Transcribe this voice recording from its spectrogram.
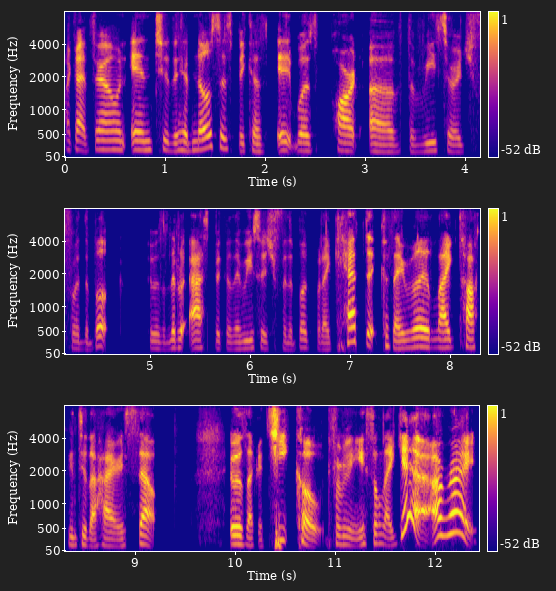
I got thrown into the hypnosis because it was part of the research for the book. It was a little aspect of the research for the book, but I kept it because I really like talking to the higher self it was like a cheat code for me. So I'm like, yeah, all right.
